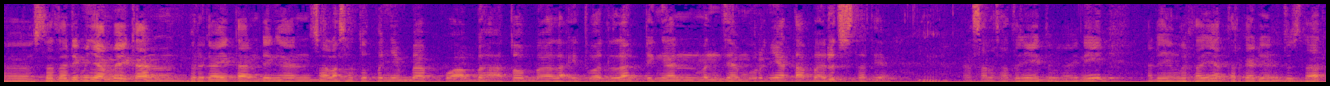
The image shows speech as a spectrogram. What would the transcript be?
uh, Ustaz tadi menyampaikan berkaitan dengan salah satu penyebab wabah atau bala itu adalah dengan menjamurnya tabarut Ustaz ya. ya. Nah, salah satunya itu. Nah, ini ada yang bertanya terkait dengan itu, Ustaz.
